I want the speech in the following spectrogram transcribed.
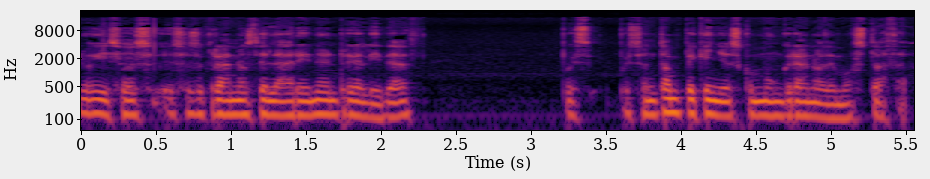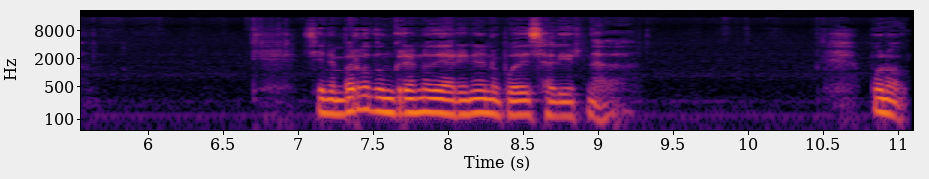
¿no? Y esos, esos granos de la arena en realidad pues, pues son tan pequeños como un grano de mostaza. Sin embargo, de un grano de arena no puede salir nada. Bueno,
